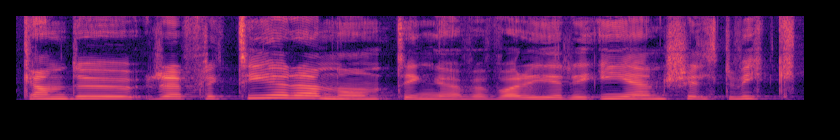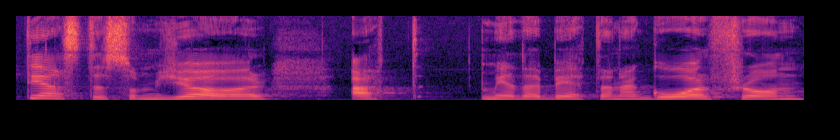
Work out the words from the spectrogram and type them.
Kan du reflektera någonting över vad det är det enskilt viktigaste som gör att medarbetarna går från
